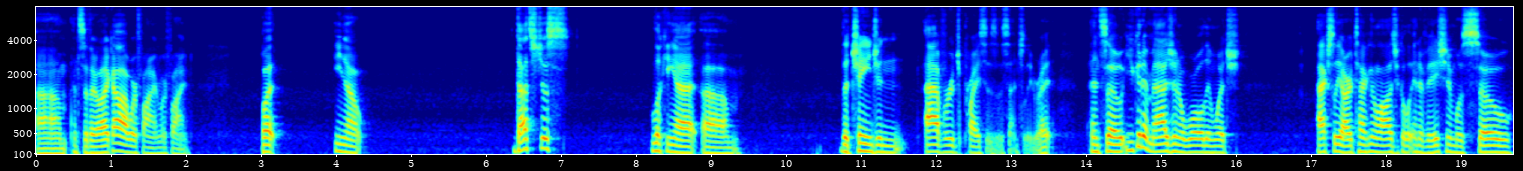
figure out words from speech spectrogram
Um, and so they're like, oh, we're fine, we're fine. But, you know, that's just looking at um, the change in average prices, essentially, right? And so you could imagine a world in which actually our technological innovation was so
